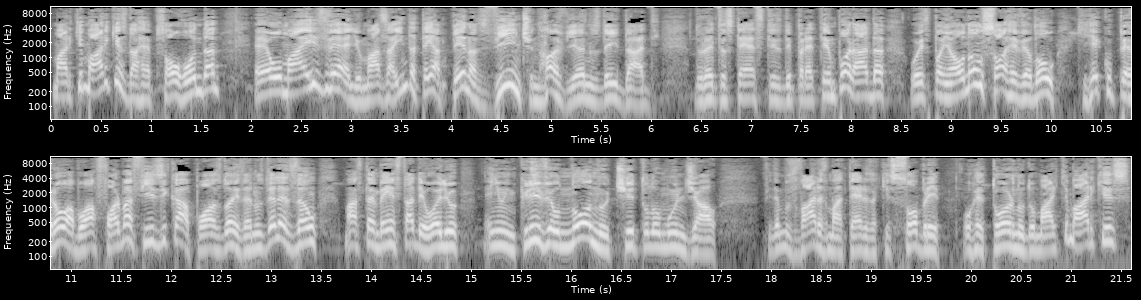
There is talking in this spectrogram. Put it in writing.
Mark Marques, da Repsol Honda, é o mais velho, mas ainda tem apenas 29 anos de idade. Durante os testes de pré-temporada, o espanhol não só revelou que recuperou a boa forma física após dois anos de lesão, mas também está de olho em um incrível nono título mundial. Fizemos várias matérias aqui sobre o retorno do Mark Marques.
